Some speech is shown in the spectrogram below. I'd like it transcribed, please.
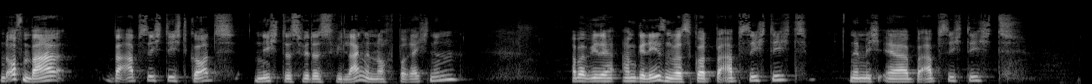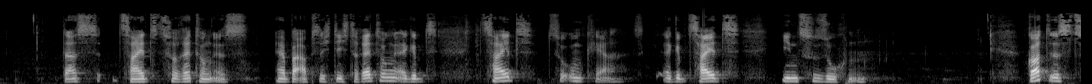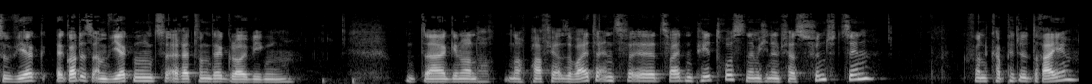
Und offenbar beabsichtigt Gott nicht, dass wir das wie lange noch berechnen, aber wir haben gelesen, was Gott beabsichtigt, nämlich er beabsichtigt, dass Zeit zur Rettung ist. Er beabsichtigt Rettung, er gibt Zeit zur Umkehr, er gibt Zeit, ihn zu suchen. Gott ist, zu wirk äh, Gott ist am Wirken zur Errettung der Gläubigen. Und da gehen wir noch, noch ein paar Verse weiter in 2. Äh, Petrus, nämlich in den Vers 15 von Kapitel 3.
